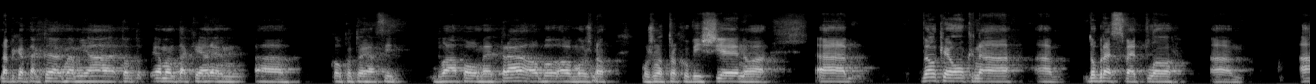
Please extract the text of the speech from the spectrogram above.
napríklad takto, jak mám ja, toto, ja mám také, ja neviem, a, koľko to je asi 2,5 metra, alebo, alebo možno, možno trochu vyššie, no a, a veľké okná, a dobré svetlo a, a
